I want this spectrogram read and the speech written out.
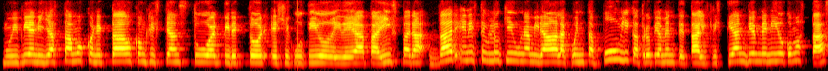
Muy bien, y ya estamos conectados con Cristian Stewart, director ejecutivo de Idea País, para dar en este bloque una mirada a la cuenta pública propiamente tal. Cristian, bienvenido, ¿cómo estás?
